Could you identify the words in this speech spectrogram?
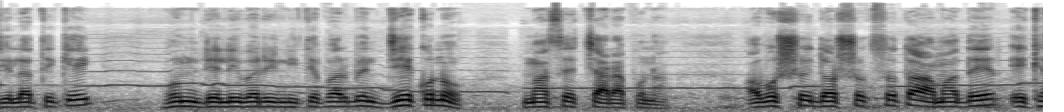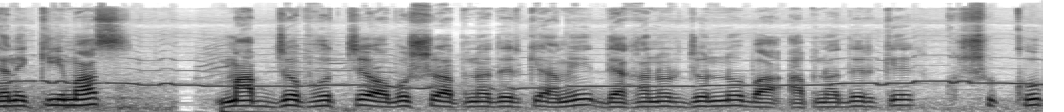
জেলা থেকেই হোম ডেলিভারি নিতে পারবেন, যে কোনো মাছের চারাপোনা। অবশ্যই দর্শক শ্রোতা, আমাদের এখানে কি মাছ? মাপজোপ হচ্ছে অবশ্যই আপনাদেরকে আমি দেখানোর জন্য বা আপনাদেরকে খুব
